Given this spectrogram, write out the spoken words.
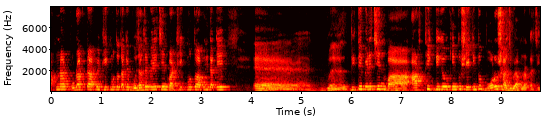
আপনার প্রোডাক্টটা আপনি ঠিকমতো তাকে বোঝাতে পেরেছেন বা ঠিকমতো আপনি তাকে দিতে পেরেছেন বা আর্থিক দিকেও কিন্তু সে কিন্তু বড় সাজবে আপনার কাছে।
